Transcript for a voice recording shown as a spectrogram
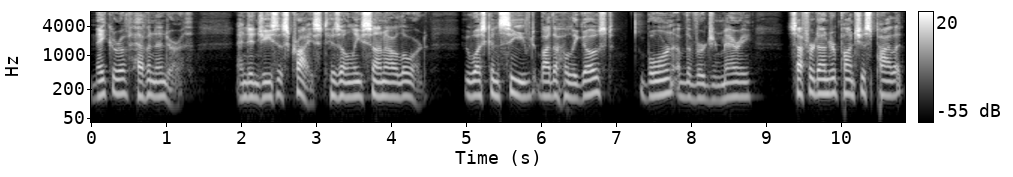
maker of heaven and earth, and in Jesus Christ, his only Son, our Lord, who was conceived by the Holy Ghost, born of the Virgin Mary, suffered under Pontius Pilate,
